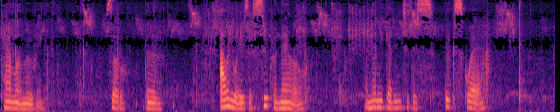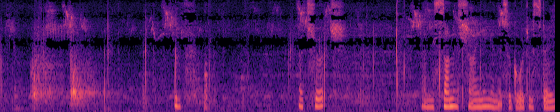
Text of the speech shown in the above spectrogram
camera moving. So the alleyways are super narrow, and then you get into this big square a church and the sun is shining and it's a gorgeous day.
